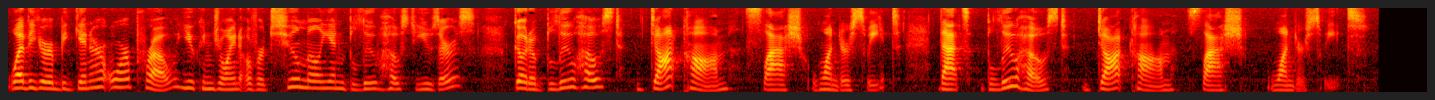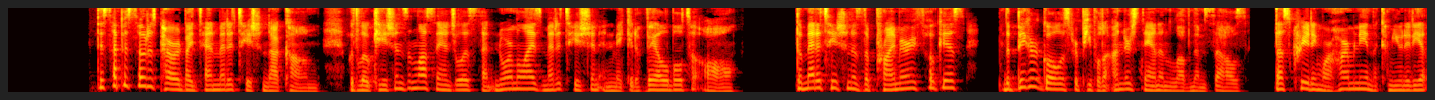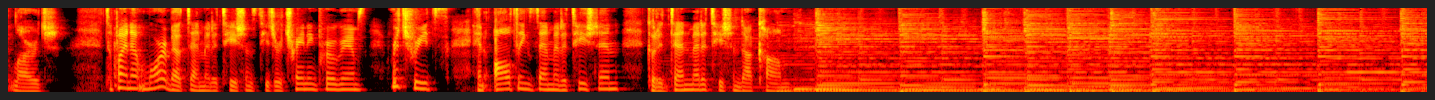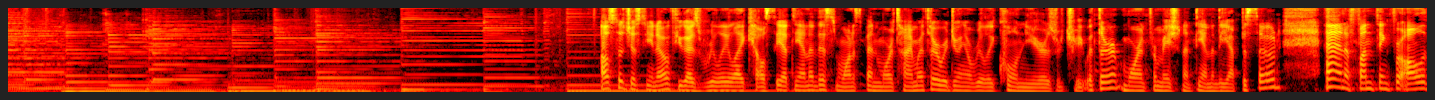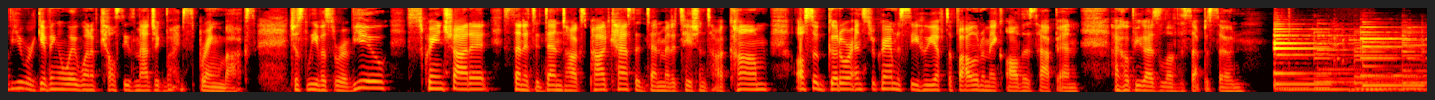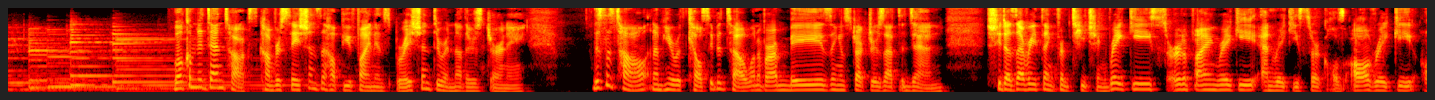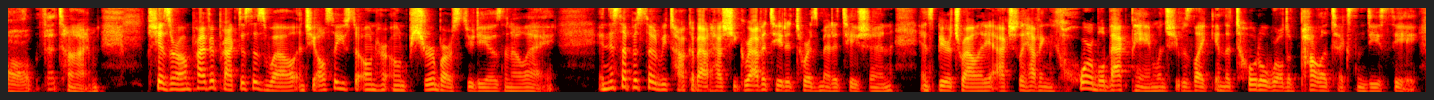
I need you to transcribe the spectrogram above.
Whether you're a beginner or a pro, you can join over 2 million Bluehost users. Go to bluehost.com slash wondersuite. That's bluehost.com slash wondersuite. This episode is powered by denmeditation.com with locations in Los Angeles that normalize meditation and make it available to all. The meditation is the primary focus, the bigger goal is for people to understand and love themselves, thus creating more harmony in the community at large. To find out more about Den Meditation's teacher training programs, retreats, and all things Den Meditation, go to denmeditation.com. Also, just you know, if you guys really like Kelsey at the end of this and want to spend more time with her, we're doing a really cool New Year's retreat with her. More information at the end of the episode. And a fun thing for all of you, we're giving away one of Kelsey's Magic Vibe Spring Box. Just leave us a review, screenshot it, send it to Den Talks Podcast at denmeditation.com. Also, go to our Instagram to see who you have to follow to make all this happen. I hope you guys love this episode. Welcome to Den Talks, conversations that help you find inspiration through another's journey. This is Tal, and I'm here with Kelsey Patel, one of our amazing instructors at the Den. She does everything from teaching Reiki, certifying Reiki, and Reiki circles, all Reiki all the time. She has her own private practice as well, and she also used to own her own Pure Barre studios in LA. In this episode, we talk about how she gravitated towards meditation and spirituality, actually having horrible back pain when she was like in the total world of politics in DC.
